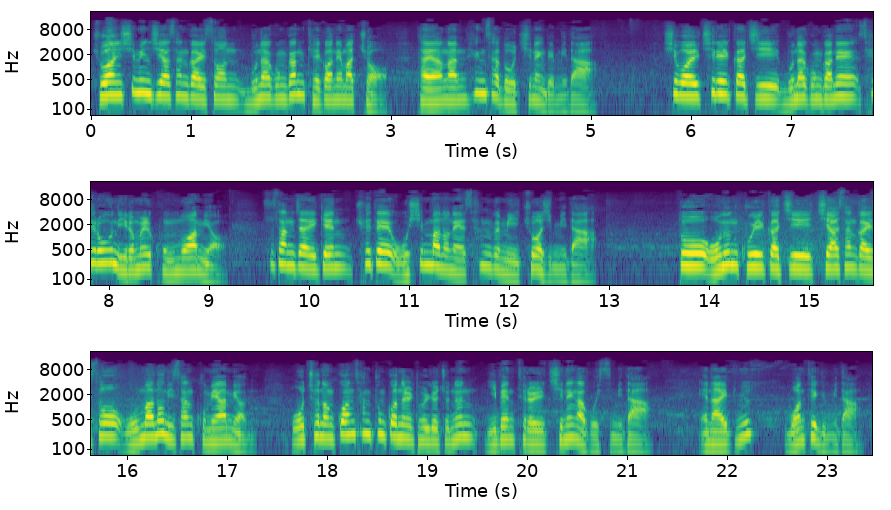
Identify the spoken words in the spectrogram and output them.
주한 시민 지하 상가에선 문화공간 개관에 맞춰 다양한 행사도 진행됩니다. 10월 7일까지 문화공간에 새로운 이름을 공모하며 수상자에겐 최대 50만 원의 상금이 주어집니다. 또 오는 9일까지 지하상가에서 5만 원 이상 구매하면 5천 원권 상품권을 돌려주는 이벤트를 진행하고 있습니다. NIB 뉴스 원태규입니다.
